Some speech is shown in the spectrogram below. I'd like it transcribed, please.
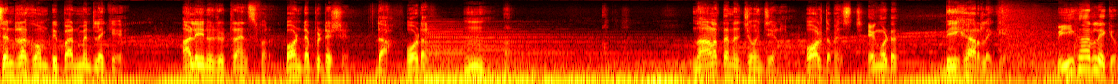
സെൻട്രൽ ഹോം ഡിപ്പാർട്ട്മെന്റിലേക്ക് അളിയനൊരു ട്രാൻസ്ഫർ ഓൺ ഡെപ്യൂട്ടേഷൻ. ദാ ഓർഡർ. നാളെ തന്നെ ജോയിൻ ചെയ്യണം. All the best. എങ്ങോട്ട്? ബീഹാറിലേക്ക്. ബീഹാറിലേക്കോ?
